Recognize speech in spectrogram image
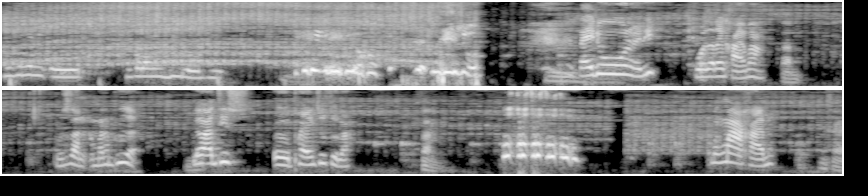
มันกำลังเออมันกำลังรีโหลดอยู่รีโหลดรีโหลดไหนดูหน่อยดิควรอะไรขายบ้างสั่น หัวสั่นเอามาทำเพื่อ แล้วอันที่เออแพงที่สุดล่ะสั่นมากมากๆขายไหมไม่ใช่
